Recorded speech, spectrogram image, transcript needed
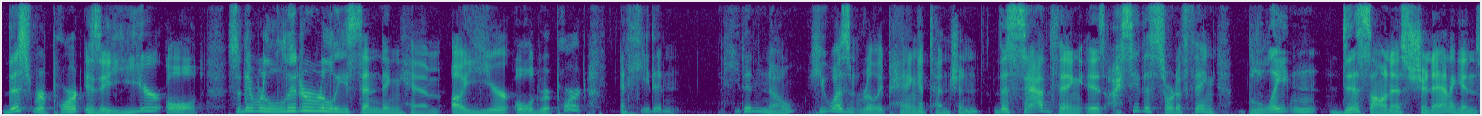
this report is a year old. So they were literally sending him a year old report, and he didn't he didn't know. He wasn't really paying attention. The sad thing is, I see this sort of thing blatant, dishonest shenanigans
